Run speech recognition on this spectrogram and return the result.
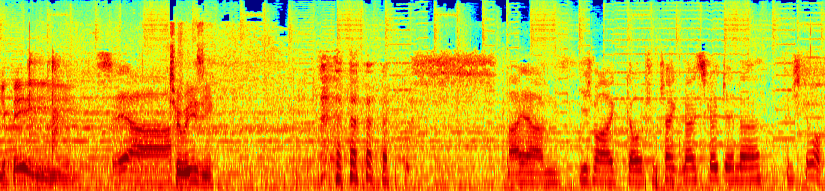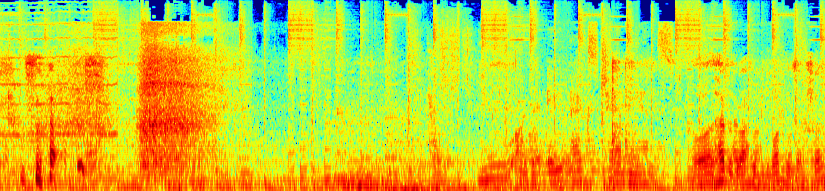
Yippee! See ya. Too easy. I um used my gold from tank no scoped and uh finished him off. You are the Apex champions. oh, I haven't rifled the wonders actually.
